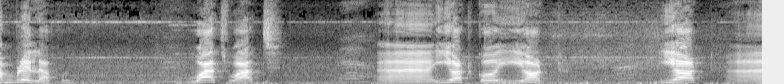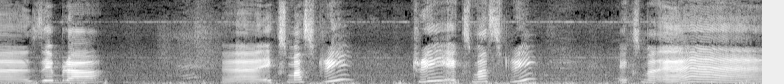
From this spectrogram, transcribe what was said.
আমব্রেলা কই ওয়াচ ওয়াচ হ্যাঁ ইয়ট কই ইয়ট ইয়ট হ্যাঁ জেব্রা হ্যাঁ Xmas tree tree Xmas tree Xmas হ্যাঁ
